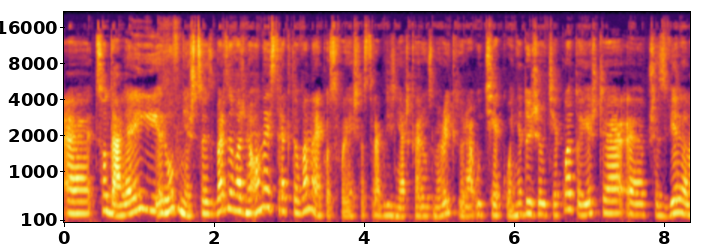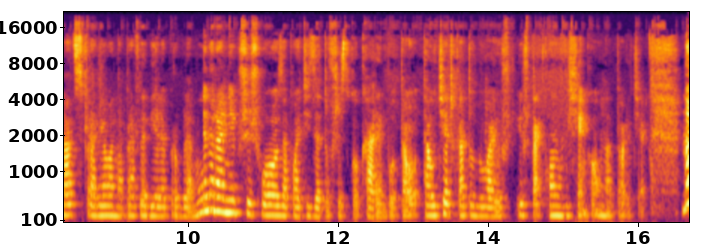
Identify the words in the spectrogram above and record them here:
E, co dalej? Również, co jest bardzo ważne, ona jest traktowana jako swoja siostra bliźniaczka Rosemary, która uciekła. Nie dość, że uciekła, to jeszcze e, przez wiele lat sprawiała naprawdę wiele problemów. Generalnie przyszło zapłacić za to wszystko karę, bo ta, ta ucieczka to była już, już taką wisienką na torcie. No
